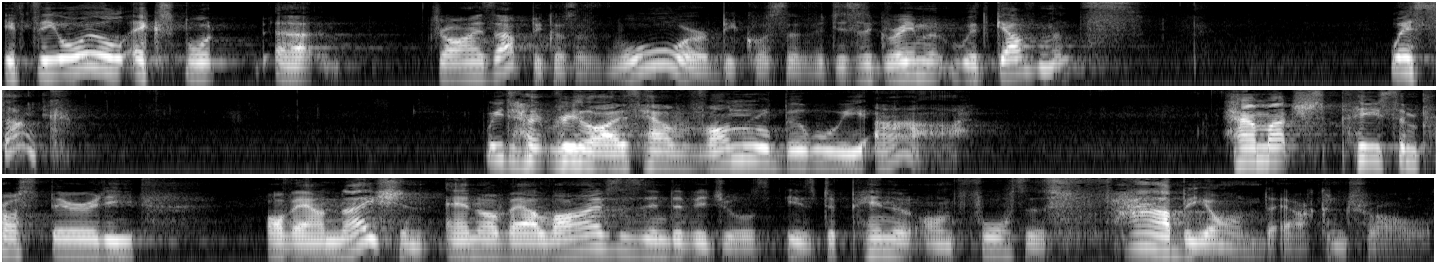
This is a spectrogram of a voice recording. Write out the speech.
If the oil export uh, dries up because of war because of a disagreement with governments, we're sunk. We don't realise how vulnerable we are How much peace and prosperity of our nation and of our lives as individuals is dependent on forces far beyond our control.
